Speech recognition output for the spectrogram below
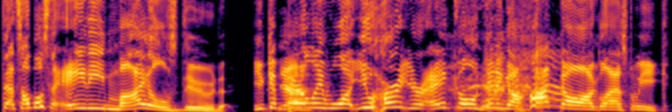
That's almost 80 miles, dude. You can Yeah. barely walk. You hurt your ankle getting a hot dog last week.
